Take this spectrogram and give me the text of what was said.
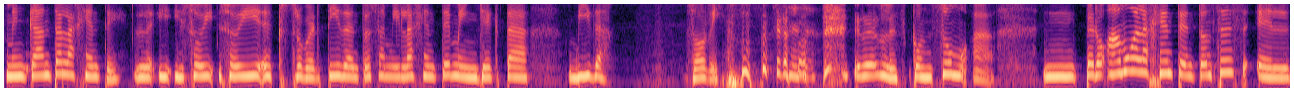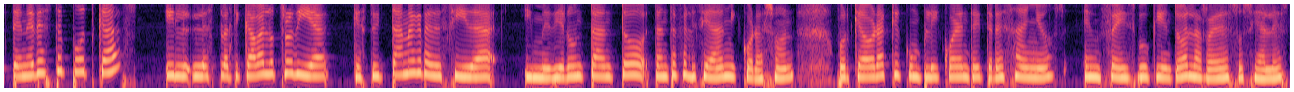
Me encanta la gente y, y soy, soy extrovertida, entonces a mí la gente me inyecta vida. Sorry, pero, les consumo. Ah, pero amo a la gente, entonces el tener este podcast y les platicaba el otro día que estoy tan agradecida y me dieron tanto tanta felicidad en mi corazón porque ahora que cumplí 43 años en Facebook y en todas las redes sociales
